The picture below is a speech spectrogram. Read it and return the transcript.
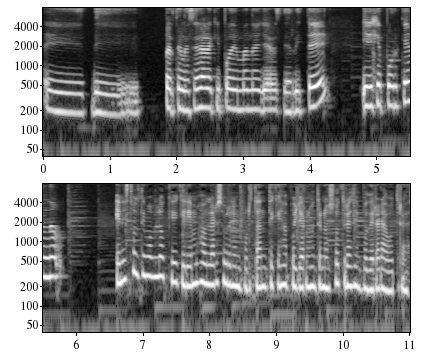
eh, de pertenecer al equipo de managers de retail y dije, ¿por qué no? En este último bloque queríamos hablar sobre lo importante que es apoyarnos entre nosotras y empoderar a otras.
